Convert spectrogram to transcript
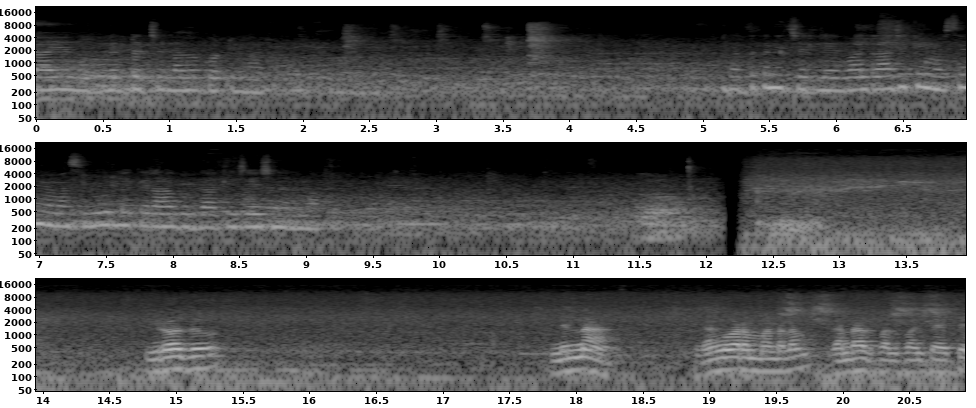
గాయాలు బ్లడ్ వచ్చేలాగా కొట్టినారు. బతకనిచ్చట్లేదు. వాళ్ళు రాజకీయం వస్తే మేము అసలు ఊర్లోకి రాకూడదు. అట్లా చేసినారు మాకు. ఈరోజు నిన్న గంగవరం మండలం గండాలపల్లి పంచాయతీ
